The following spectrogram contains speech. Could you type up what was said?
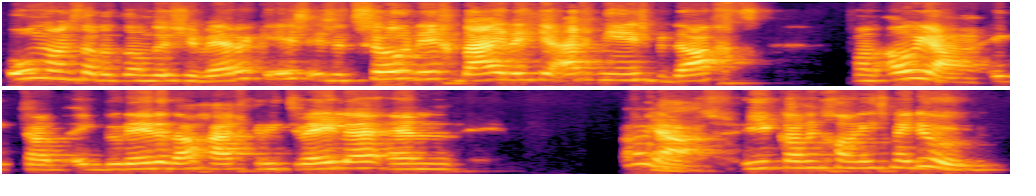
Ondanks dat het dan dus je werk is, is het zo dichtbij dat je eigenlijk niet eens bedacht van, oh ja, ik, ik doe de hele dag eigenlijk rituelen en Oh ja, hier kan ik gewoon iets mee doen.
